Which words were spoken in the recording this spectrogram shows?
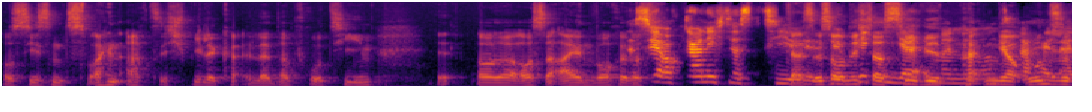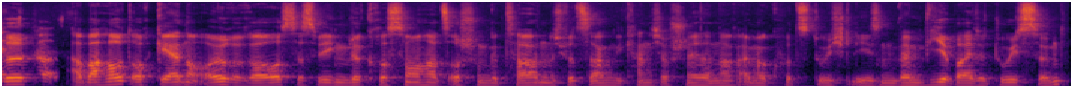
aus diesen 82 Spielekalender pro Team äh, oder aus der einen Woche. Das ist ja auch gar nicht das Ziel. Das ist wir auch nicht das Ziel. Ja wir packen ja unsere, aber haut auch gerne eure raus. Deswegen Le Croissant hat es auch schon getan. Und ich würde sagen, die kann ich auch schnell danach einmal kurz durchlesen, wenn wir beide durch sind.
